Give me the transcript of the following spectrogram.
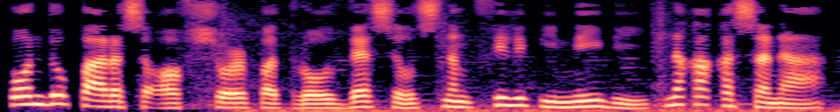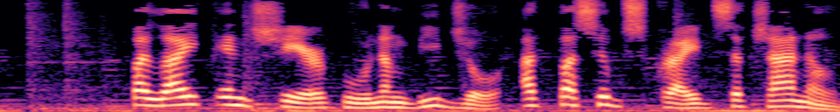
Pondo para sa offshore patrol vessels ng Philippine Navy, nakakasana. Pa-like and share po ng video, at pa-subscribe sa channel.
